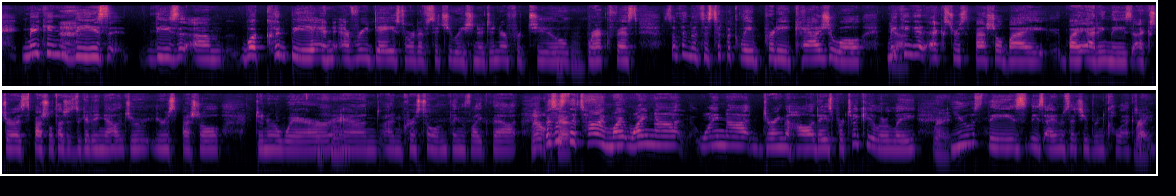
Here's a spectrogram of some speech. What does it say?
making these these um, what could be an everyday sort of situation, a dinner for 2 Mm-hmm. breakfast, something that's just typically pretty casual, making it extra special by by adding these extra special touches, getting out your, your special dinnerware and and crystal and things like that. No, this is the time. Why why not why not during the holidays particularly Right. use these these items that you've been collecting? Right.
